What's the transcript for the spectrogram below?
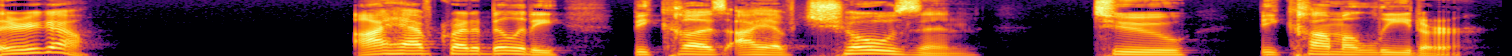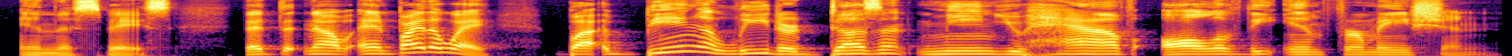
There you go. I have credibility because I have chosen to become a leader in this space. That now, and by the way, but being a leader doesn't mean you have all of the information.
